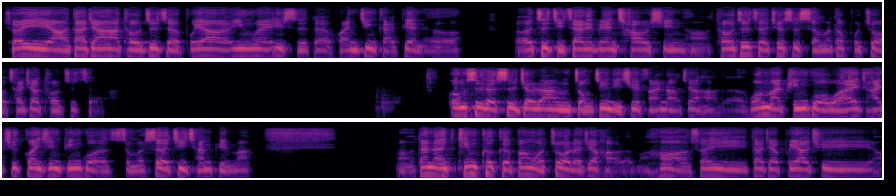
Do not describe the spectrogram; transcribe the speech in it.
所以啊，大家投资者不要因为一时的环境改变而而自己在那边操心哈。投资者就是什么都不做才叫投资者。公司的事就让总经理去烦恼就好了。我买苹果，我还还去关心苹果怎么设计产品吗？哦，当然，Tim Cook 帮我做了就好了嘛，哈。所以大家不要去啊、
